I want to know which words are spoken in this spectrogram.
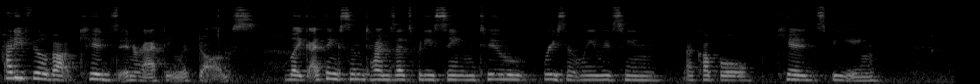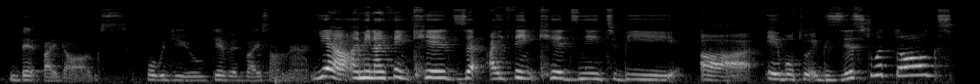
How do you feel about kids interacting with dogs? Like, I think sometimes that's what he's seeing too. Recently, we've seen a couple kids being bit by dogs. What would you give advice on that? Yeah, I mean, I think kids. I think kids need to be uh, able to exist with dogs.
